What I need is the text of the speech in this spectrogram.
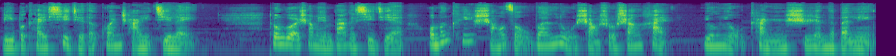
离不开细节的观察与积累。通过上面八个细节，我们可以少走弯路，少受伤害，拥有看人识人的本领。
